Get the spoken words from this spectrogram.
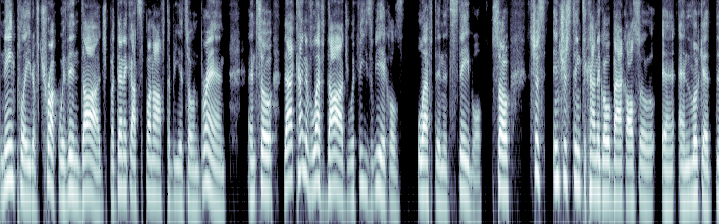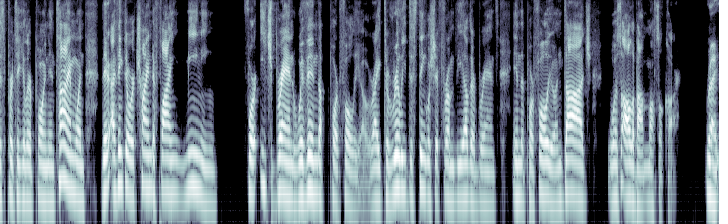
nameplate of truck within Dodge, but then it got spun off to be its own brand, and so that kind of left Dodge with these vehicles left in its stable. So it's just interesting to kind of go back also and, and look at this particular point in time when they I think they were trying to find meaning for each brand within the portfolio, right? To really distinguish it from the other brands in the portfolio. And Dodge was all about muscle car. Right.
